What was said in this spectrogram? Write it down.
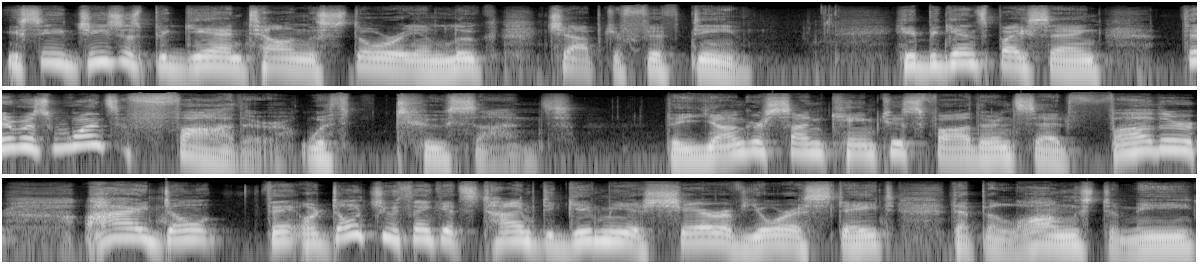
You see, Jesus began telling the story in Luke chapter 15. He begins by saying, There was once a father with two sons. The younger son came to his father and said, Father, I don't think, or don't you think it's time to give me a share of your estate that belongs to me?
